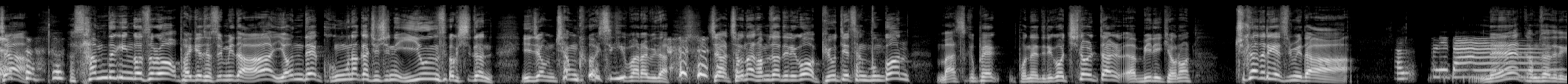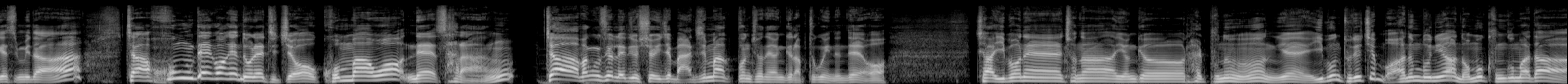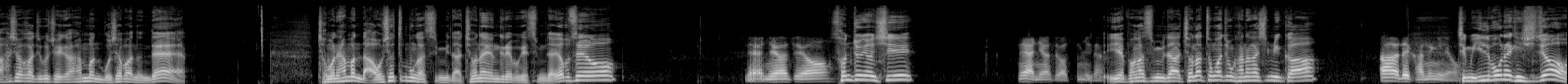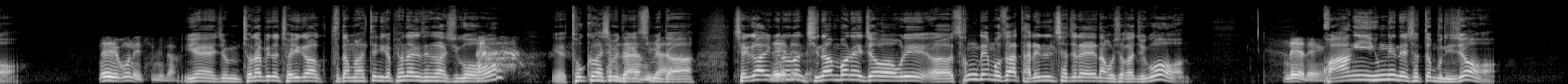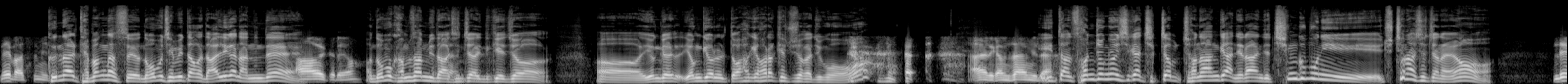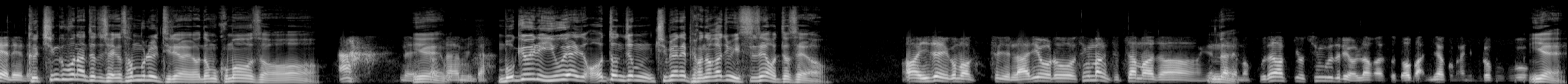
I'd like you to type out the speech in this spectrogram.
자, 3등인 것으로 밝혀졌습니다. 연대 국문학과 출신인 이윤석 씨는 이 점 참고하시기 바랍니다. 자, 전화 감사드리고 뷰티 상품권 마스크팩 보내드리고 7월달 미리 결혼 축하드리겠습니다. 감사합니다. 네, 감사드리겠습니다. 자, 홍대광의 노래 듣죠. 고마워, 내 사랑. 자, 박명수의 라디오쇼 이제 마지막 분 전화 연결 앞두고 있는데요. 자, 이번에 전화 연결할 분은, 예, 이분 도대체 뭐 하는 분이야? 너무 궁금하다 하셔가지고 저희가 한번 모셔봤는데, 저번에 한번 나오셨던 분 같습니다. 전화 연결해 보겠습니다. 여보세요? 네, 안녕하세요. 손종현 씨? 네, 안녕하세요. 맞습니다. 예, 반갑습니다. 전화 통화 좀 가능하십니까? 아, 네, 가능해요. 지금 일본에 계시죠? 네, 일본에 있습니다. 예, 좀 전화비는 저희가 부담을 할 테니까 편하게 생각하시고 예, 토크 하시면. 되겠습니다. 제가 알기로는 네네네. 지난번에 저 우리 어, 성대모사 달인을 찾으러 나오셔가지고 네, 네. 광희 흉내 내셨던 분이죠. 네, 맞습니다. 그날 대박 났어요. 너무 재밌다고 난리가 났는데 아, 그래요? 어, 너무 감사합니다. 진짜 이렇게 저 어, 연결, 연결을 또 하게 허락해 주셔가지고. 아, 네, 감사합니다. 일단 선종현 씨가 직접 전화한 게 아니라 이제 친구분이 추천하셨잖아요. 네, 네, 네. 그 친구분한테도 저희가 선물을 드려요. 너무 고마워서. 아, 네, 예. 감사합니다. 목요일 이후에 어떤 좀 주변에 변화가 좀 있으세요? 어떠세요? 아, 이제 이거 막 저기 라디오로 생방 듣자마자 옛날에 네. 막 고등학교 친구들이 연락 와서 너 맞냐고 많이 물어보고 예.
